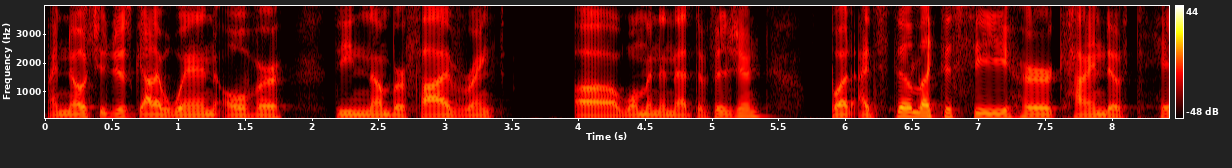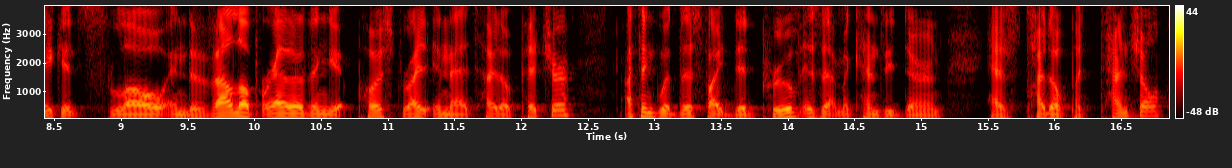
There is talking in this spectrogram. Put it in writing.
I know she just got a win over the number five ranked uh, woman in that division, but I'd still like to see her kind of take it slow and develop rather than get pushed right in that title picture. I think what this fight did prove is that Mackenzie Dern has title potential.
